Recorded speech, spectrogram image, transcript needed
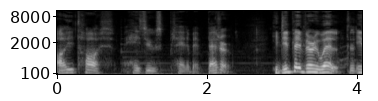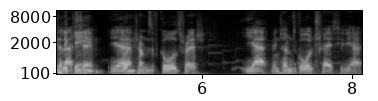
I thought Jesus played a bit better. He did play very well the, in the, the game, yeah. But in terms of goal threat, yeah, in terms of goal threat, yeah,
